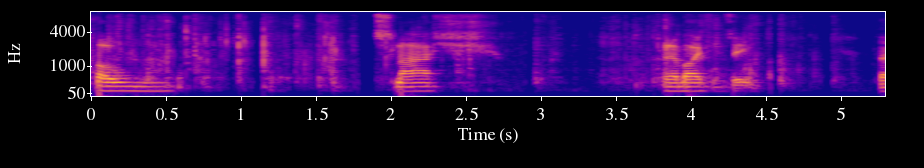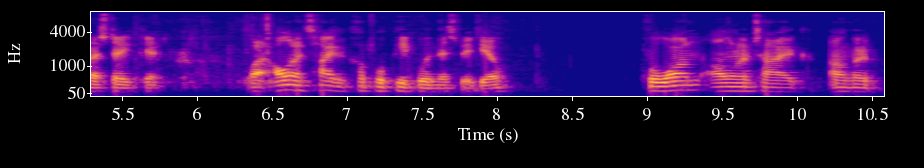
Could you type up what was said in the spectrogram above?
home slash an emergency first aid kit. Right, I want to tag a couple of people in this video. For one, I want to tag. I'm going to.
